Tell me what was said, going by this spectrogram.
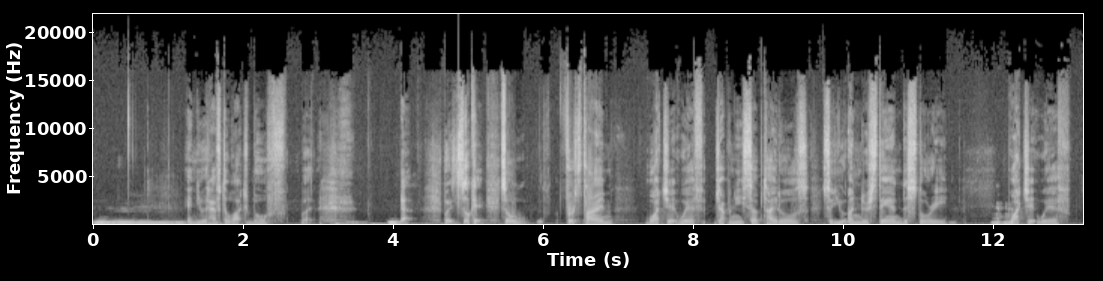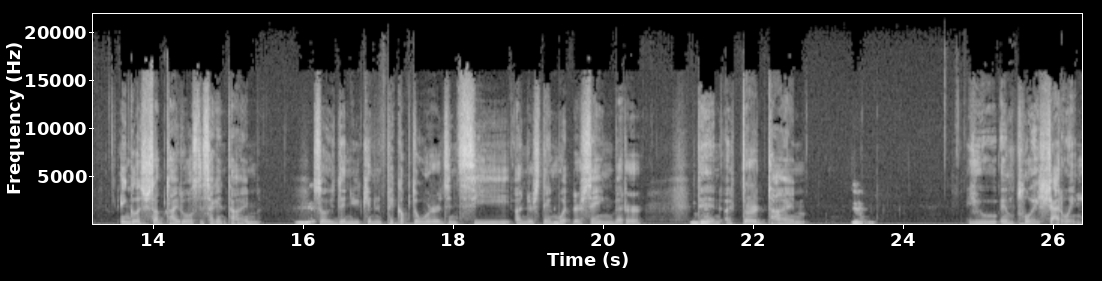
うーん。 And you would have to watch both. But yeah. But it's okay. So, first time, watch it with Japanese subtitles so you understand the story. Watch it with English subtitles the second time. Mm-hmm. So then you can pick up the words and see, understand what they're saying better. Mm-hmm. Then a third time, mm. you employ shadowing.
